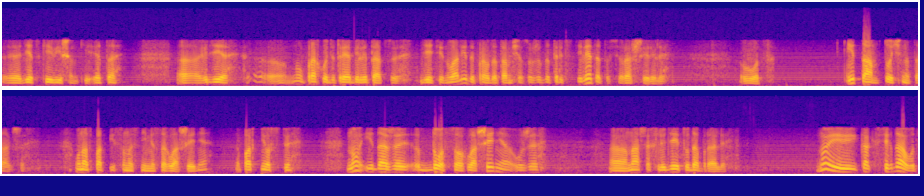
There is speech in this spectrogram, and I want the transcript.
э, детские вишенки. Это э, где э, ну, проходят реабилитацию дети-инвалиды. Правда, там сейчас уже до 30 лет это все расширили. Вот. И там точно так же. У нас подписано с ними соглашение о партнерстве. Ну и даже до соглашения уже э, наших людей туда брали. Ну и, как всегда, вот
